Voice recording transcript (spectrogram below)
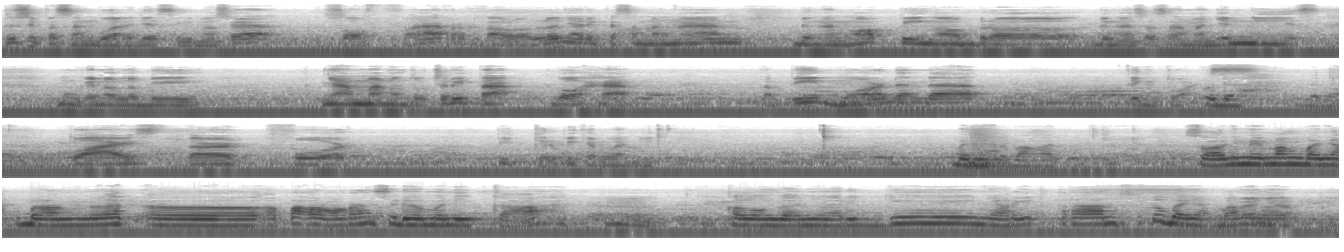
Itu sih pesan gue aja sih. Maksudnya so far kalau lo nyari kesenangan dengan ngopi ngobrol dengan sesama jenis mungkin lo lebih nyaman untuk cerita go ahead. Tapi more than that think twice. Udah benar. Twice, third, fourth, pikir-pikir lagi. benar banget. Soalnya memang banyak banget eh, apa orang-orang sudah menikah Hmm, kalau nggak nyari gay, nyari trans itu banyak banget. banyak. banyak.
